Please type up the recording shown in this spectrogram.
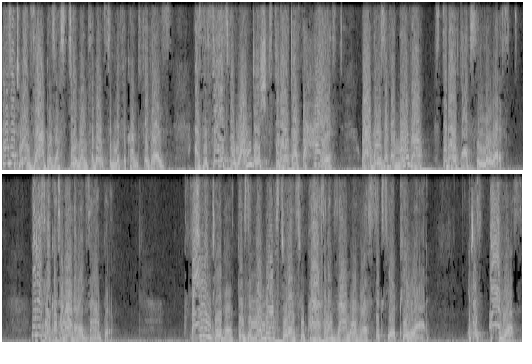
These are two examples of statements about significant figures, as the sales for one dish stood out as the highest, while those of another stood out as the lowest. Let us look at another example. The following table gives the number of students who pass an exam over a six-year period. It is obvious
